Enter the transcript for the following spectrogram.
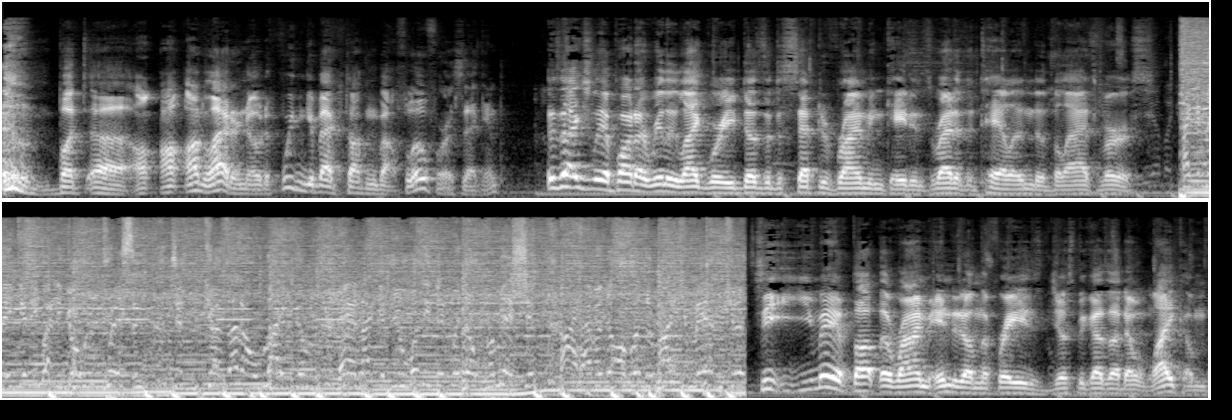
but uh, on, a lighter note, if we can get back to talking about flow for a second, there's actually a part I really like where he does a deceptive rhyming cadence right at the tail end of the last verse. Because I don't like them, and I can do anything with no permission. I have it all under my command. See, you may have thought the rhyme ended on the phrase just because I don't like them,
